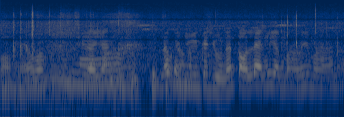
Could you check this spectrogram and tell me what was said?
บอกแล้วว่ามีเชื่อยัง แล้วไปยื นกันอยู่นั้นตอนแรกเรียกมาไม่มานะ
